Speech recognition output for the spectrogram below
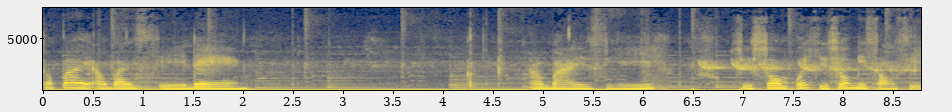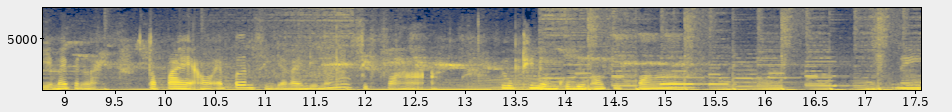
ต่อไปเอาใบสีแดง เอาใบสี สีส้ม โอ้ยสีส้มมีสองสีไม่เป็นไร ต่อไปเอาแอปเปิลสีอะไรดีนะสีฟ้า ลูกที่หนึ่งครูบิมเอาสีฟ้า นี่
